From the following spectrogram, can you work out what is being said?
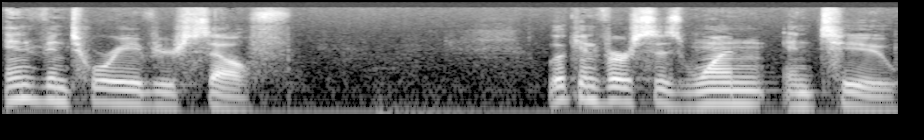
inventory of yourself. Look in verses 1 and 2.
